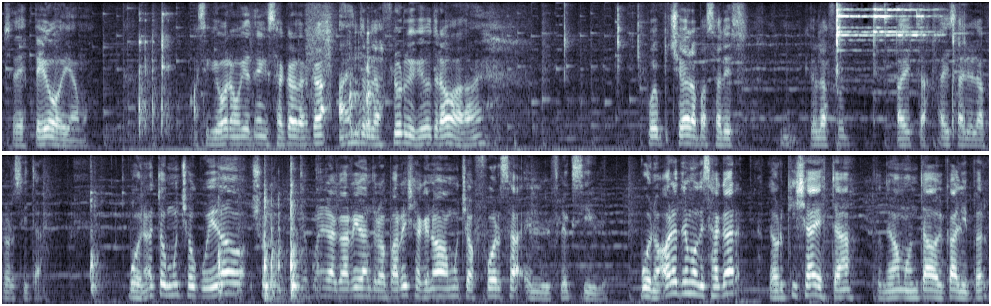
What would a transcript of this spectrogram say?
se despegó, digamos. Así que ahora voy a tener que sacar de acá adentro la flor que quedó trabada. ¿eh? Puede llegar a pasar eso. Ahí está, ahí salió la florcita. Bueno, esto mucho cuidado. Yo lo voy a poner acá arriba dentro de la parrilla que no haga mucha fuerza el flexible. Bueno, ahora tenemos que sacar la horquilla esta, donde va montado el caliper.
